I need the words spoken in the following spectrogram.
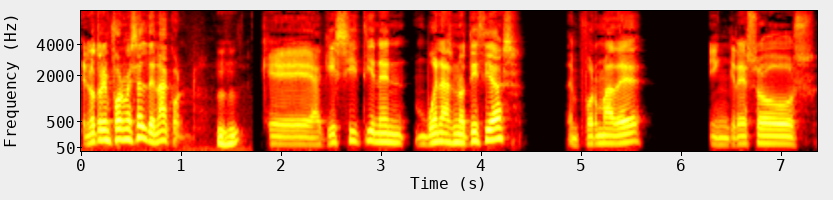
El otro informe es el de Nacon. Que aquí sí tienen buenas noticias en forma de ingresos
